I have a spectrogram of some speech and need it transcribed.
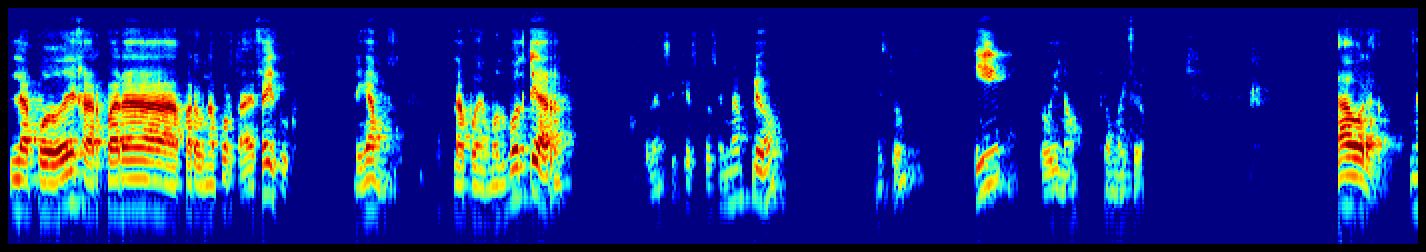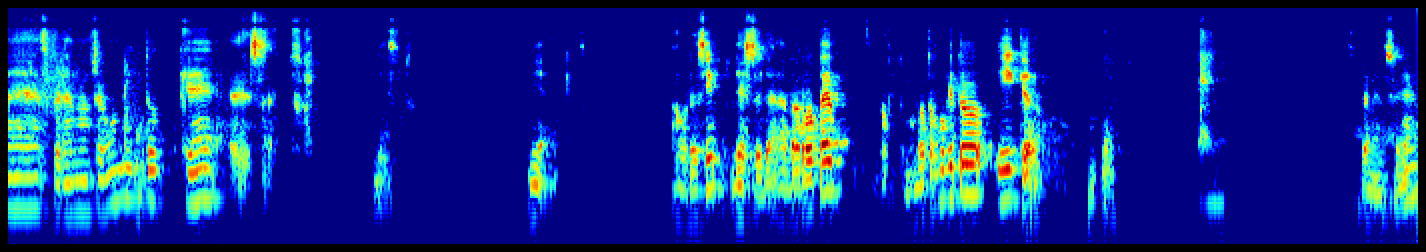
la puedo dejar para, para una portada de Facebook. Digamos, la podemos voltear. Espérense que esto se me amplió. ¿Listo? Y, uy no, quedó muy feo. Ahora, eh, esperen un segundito que, exacto, listo. Bien. Ahora sí, listo, ya la roté, lo otro poquito y quedó. Espérense.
